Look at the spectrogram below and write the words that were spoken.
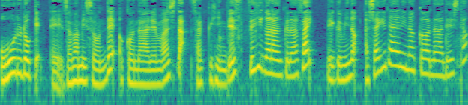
オールロケ、えー、ザマミソンで行われました作品です。ぜひご覧ください。めぐみのあしゃぎだよりのコーナーでした。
